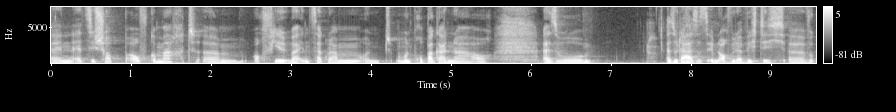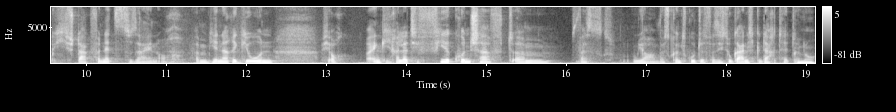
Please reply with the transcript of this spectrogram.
einen Etsy-Shop aufgemacht, ähm, auch viel über Instagram und Mundpropaganda auch. Also also da ist es eben auch wieder wichtig, äh, wirklich stark vernetzt zu sein. Auch ähm, hier in der Region habe ich auch eigentlich relativ viel Kundschaft, ähm, was ja, was ganz gut ist, was ich so gar nicht gedacht hätte. Genau.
